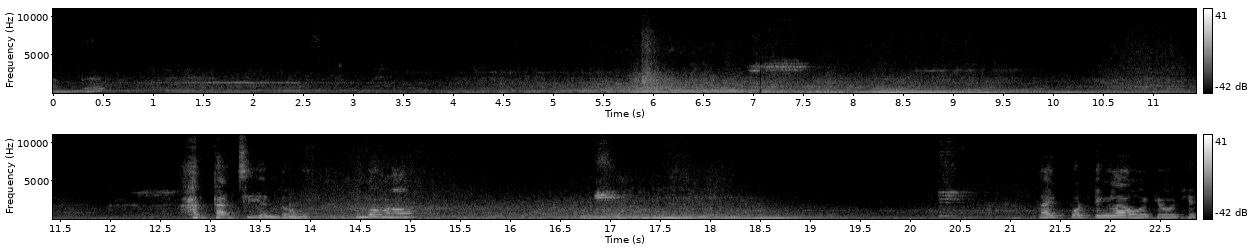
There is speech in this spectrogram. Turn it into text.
அந்த அத்தாச்சி எந்த ஊர் கும்பகோணம் லைக் போட்டிங்களா ஓகே ஓகே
